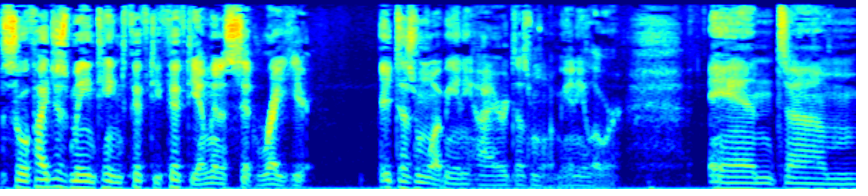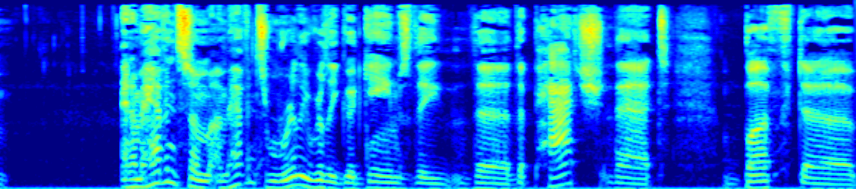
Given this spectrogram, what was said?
So if I just maintain 50-50, I'm going to sit right here. It doesn't want me any higher. It doesn't want me any lower. And um, and I'm having some I'm having some really really good games. The the the patch that buffed uh,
